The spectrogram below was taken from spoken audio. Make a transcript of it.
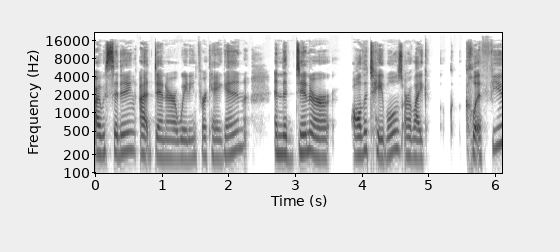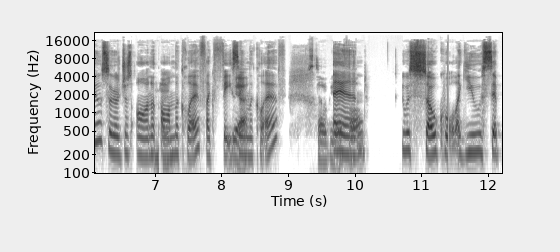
I was sitting at dinner waiting for Kagan, and the dinner, all the tables are like cliff view, so they're just on Mhm. on the cliff, like facing Yeah. the cliff, So beautiful. and it was so cool. Like you sit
